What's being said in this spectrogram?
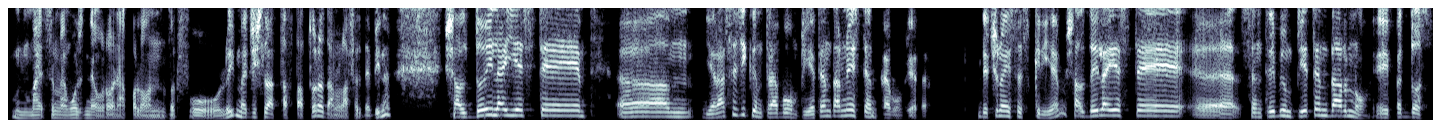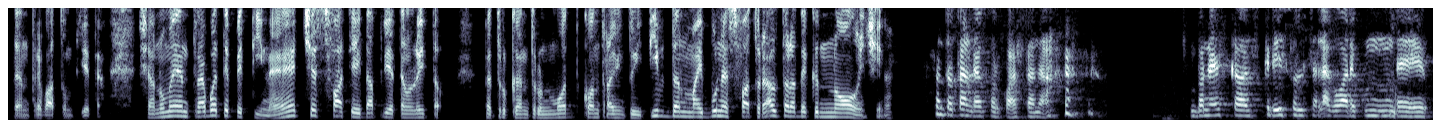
mai, sunt mai mulți neuroni acolo în vârful lui. Merge și la tastatură, dar nu la fel de bine. Și al doilea este, uh, era să zic întreabă un prieten, dar nu este întreabă un prieten. Deci una este să scriem și al doilea este uh, să întrebi un prieten, dar nu, e pe dos de întrebat un prieten. Și anume, întreabă-te pe tine ce sfat i-ai dat prietenului tău. Pentru că, într-un mod contraintuitiv, dăm mai bune sfaturi altora decât nouă înșine. Sunt total de acord cu asta, da. Bănuiesc că scrisul se leagă oarecum de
